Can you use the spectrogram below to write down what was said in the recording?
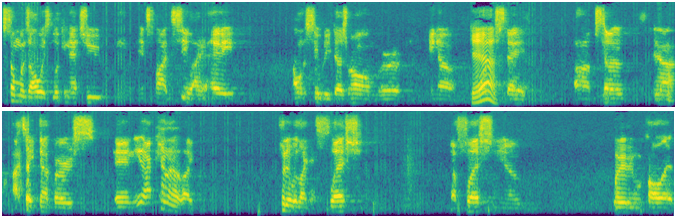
someone's always looking at you. It's fine to see like, hey, I want to see what he does wrong, or you know, Yeah. stay. Um, so, you I take that verse and, you know, I kind of like put it with like a flesh, a flesh, you know, whatever you want to call it,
